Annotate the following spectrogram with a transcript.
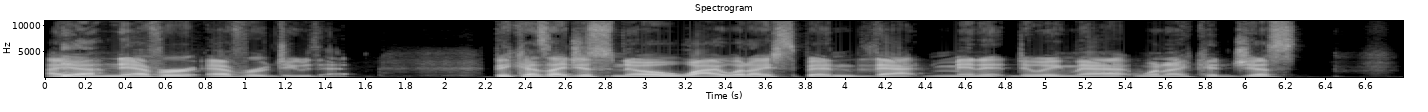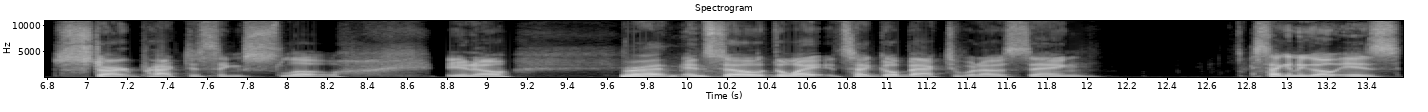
I Yeah. never ever do that because I just know why would I spend that minute doing that when I could just start practicing slow, you know? right And so the way to go back to what I was saying a second ago is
